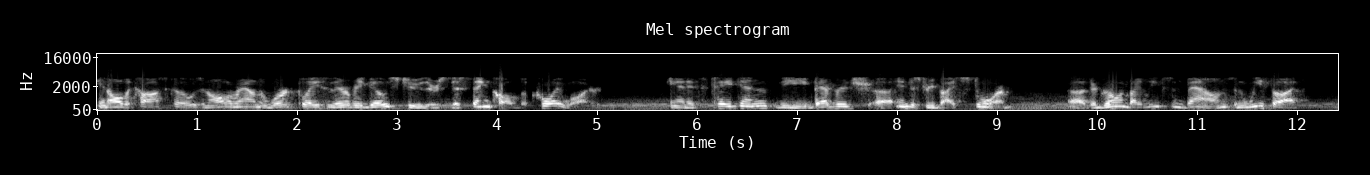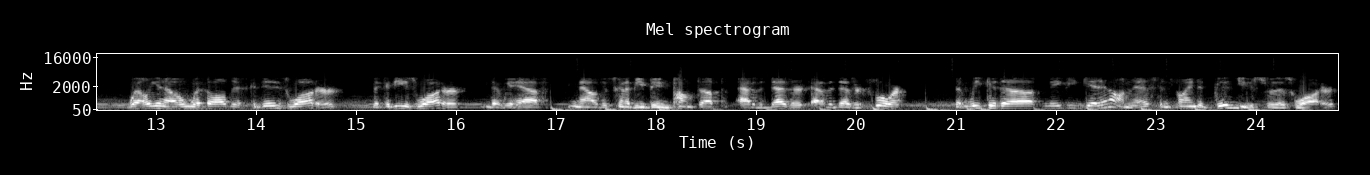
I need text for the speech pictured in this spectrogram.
in all the Costco's and all around the workplaces everybody goes to, there's this thing called LaCroix water. And it's taken the beverage uh, industry by storm. Uh, they're growing by leaps and bounds. And we thought, well, you know, with all this Cadiz water, the Cadiz water that we have now that's going to be being pumped up out of the desert, out of the desert floor, that we could uh, maybe get in on this and find a good use for this water.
